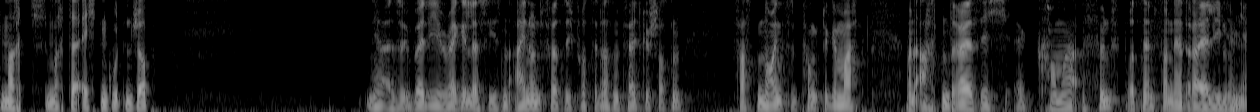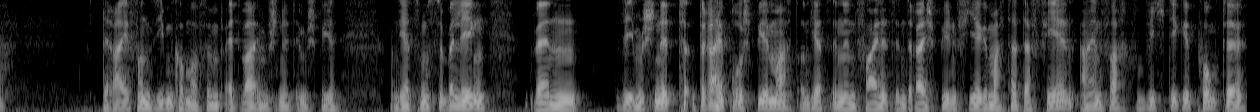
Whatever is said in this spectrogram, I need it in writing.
Macht, macht da echt einen guten Job. Ja, also über die Regular Season 41% aus dem Feld geschossen fast 19 Punkte gemacht und 38,5 Prozent von der Dreierlinie. Ja. Drei von 7,5 etwa im Schnitt im Spiel. Und jetzt musst du überlegen, wenn sie im Schnitt drei pro Spiel macht und jetzt in den Finals in drei Spielen vier gemacht hat, da fehlen einfach wichtige Punkte,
